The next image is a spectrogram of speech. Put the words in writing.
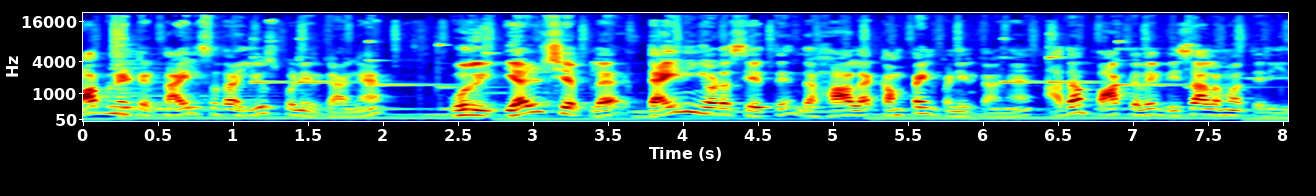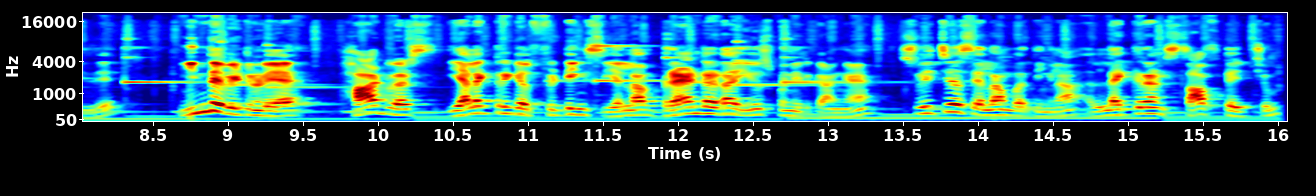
மார்பினேட்டட் டைல்ஸை தான் யூஸ் பண்ணியிருக்காங்க. ஒரு எல் ஷேப்பில் டைனிங்கோட சேர்த்து இந்த ஹாலை கம்பைன் பண்ணியிருக்காங்க. அதான் பார்க்கவே விசாலமாக தெரியுது. இந்த வீட்டினுடைய ஹார்ட்வேர்ஸ் எலக்ட்ரிக்கல் ஃபிட்டிங்ஸ் எல்லாம் பிராண்டடாக யூஸ் பண்ணியிருக்காங்க. ஸ்விட்சஸ் எல்லாம் பார்த்தீங்கன்னா லெக்ரான் சாஃப்ட் டச்சும்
